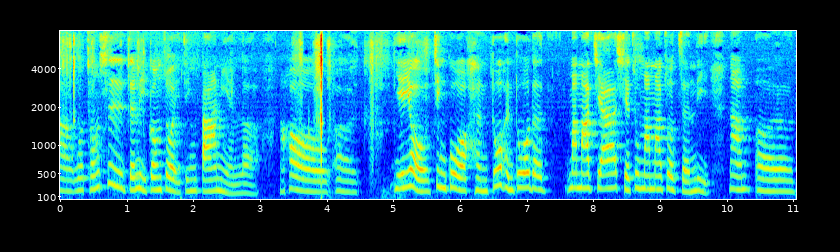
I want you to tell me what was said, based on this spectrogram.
呃，我从事整理工作已经八年了，然后呃，也有进过很多很多的妈妈家协助妈妈做整理。那呃，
